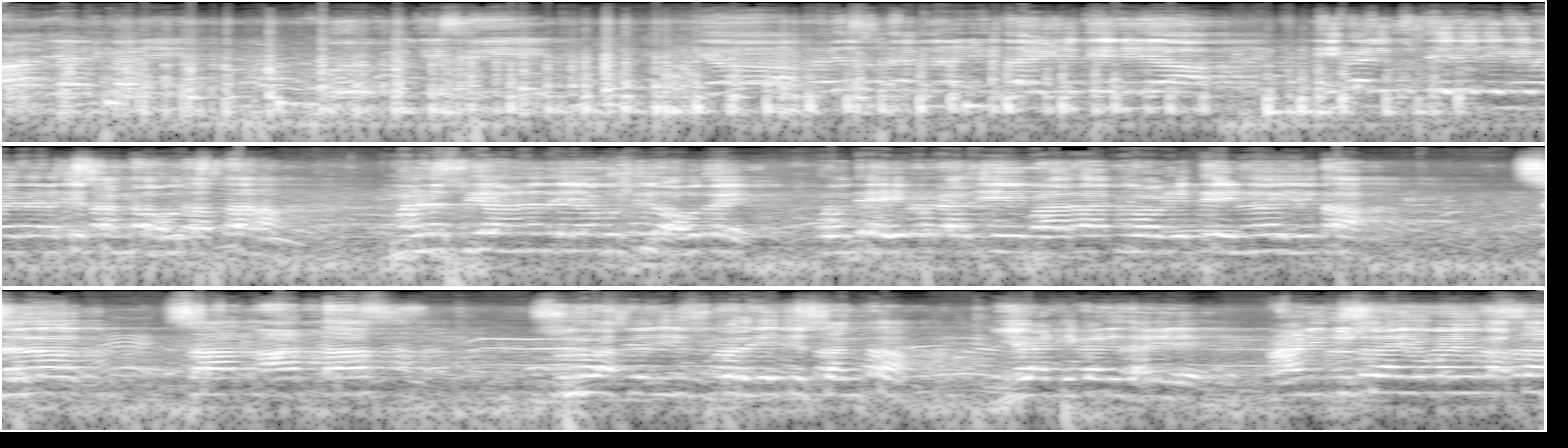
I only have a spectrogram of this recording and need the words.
आज या ठिकाणी गुरुकुल केसरी या प्रजासत्ताक आयोजित केलेल्या निकाली कुस्तीच्या जंगी मैदानाची सांगता होत असताना मनस्वी आनंद या गोष्टीचा होतोय. कोणत्याही प्रकारची बाधा किंवा व्यत्यय न येता सलग सात आठ तास सुरू असलेली स्पर्धेची सांगता या ठिकाणी झालेली आहे. आणि दुसरा योगायोग असा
